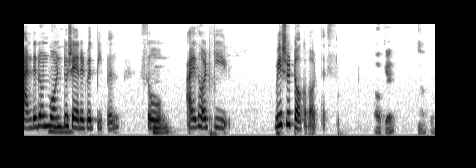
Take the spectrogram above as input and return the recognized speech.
and they don't want to. Share it with people so. I thought कि we should talk about this okay Okay.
